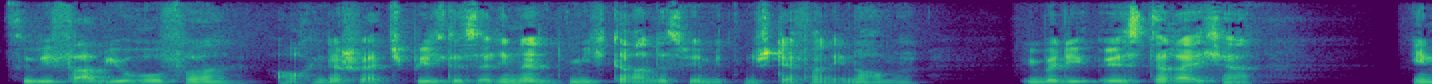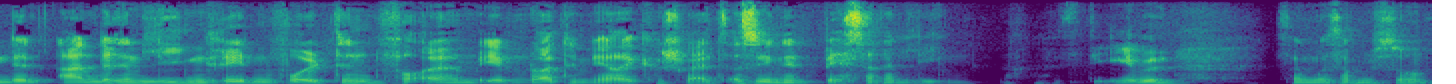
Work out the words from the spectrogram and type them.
So wie Fabio Hofer auch in der Schweiz spielt. Das erinnert mich daran, dass wir mit dem Stefan eh noch einmal über die Österreicher in den anderen Ligen reden wollten, vor allem eben Nordamerika, Schweiz, also in den besseren Ligen. Ist die Ebel, sagen wir es einmal so.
